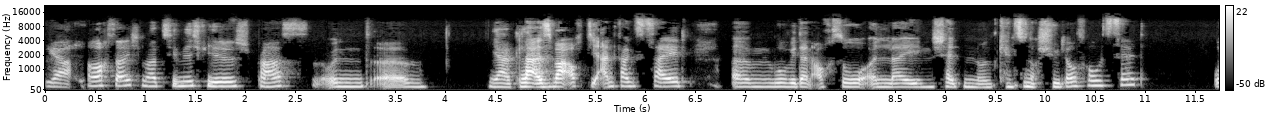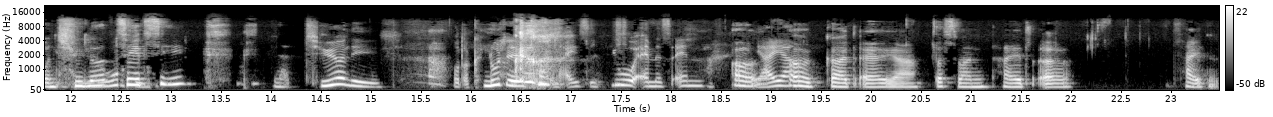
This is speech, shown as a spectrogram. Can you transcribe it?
ja. auch, sag ich mal, ziemlich viel Spaß und ähm, ja, klar, es war auch die Anfangszeit, ähm, wo wir dann auch so online chatten und kennst du noch Schüler auf VZ? Und Schüler-CC? Natürlich. Oder Knuddel und ICQ, MSN. Oh, ja, ja. Oh Gott, äh, ja, das waren halt äh, Zeiten.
